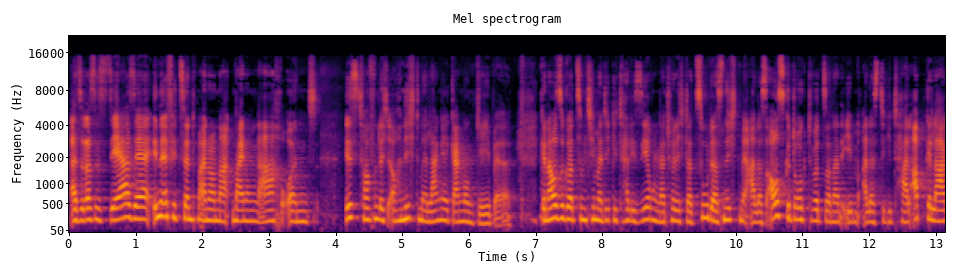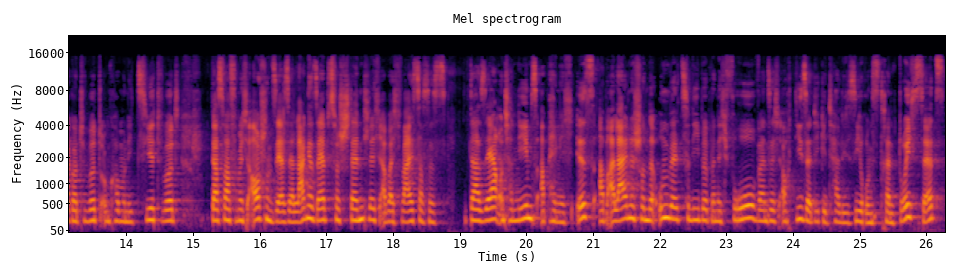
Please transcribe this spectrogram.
Also das ist sehr, sehr ineffizient meiner Meinung nach und ist hoffentlich auch nicht mehr lange gang und gäbe. Genauso gehört zum Thema Digitalisierung natürlich dazu, dass nicht mehr alles ausgedruckt wird, sondern eben alles digital abgelagert wird und kommuniziert wird. Das war für mich auch schon sehr, sehr lange selbstverständlich, aber ich weiß, dass es da sehr unternehmensabhängig ist. Aber alleine schon der Umwelt zuliebe bin ich froh, wenn sich auch dieser Digitalisierungstrend durchsetzt.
